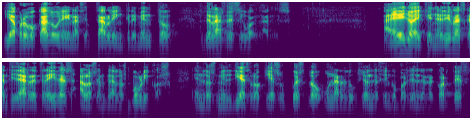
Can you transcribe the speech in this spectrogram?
y ha provocado un inaceptable incremento de las desigualdades. A ello hay que añadir las cantidades retraídas a los empleados públicos. En 2010, lo que ha supuesto una reducción del 5% de recortes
